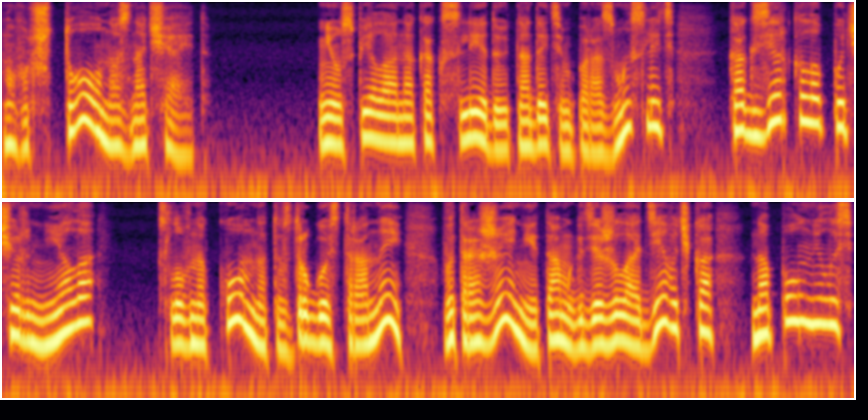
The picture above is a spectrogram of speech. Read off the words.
Но вот что он означает? Не успела она как следует над этим поразмыслить, как зеркало почернело, словно комната с другой стороны, в отражении, там, где жила девочка, наполнилась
